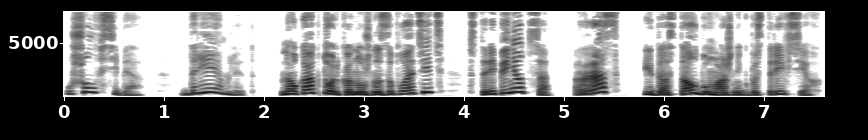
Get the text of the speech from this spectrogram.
ушел в себя, дремлет. Но как только нужно заплатить, встрепенется, раз — и достал бумажник быстрее всех.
